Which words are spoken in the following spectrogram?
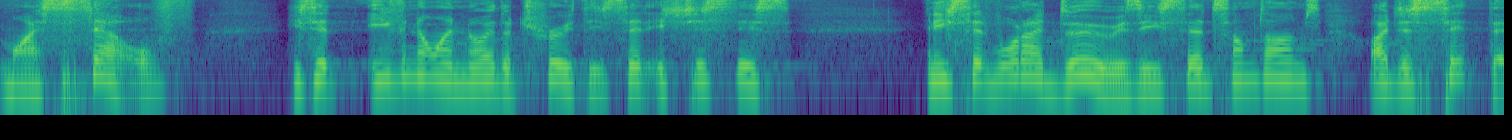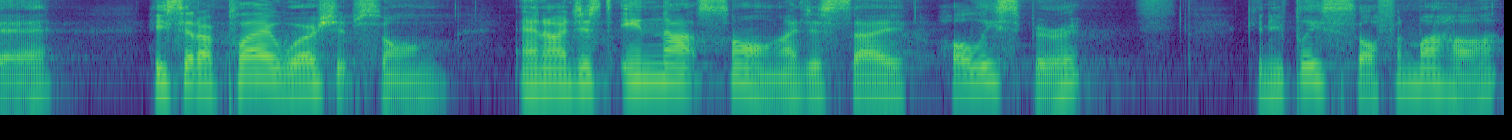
myself, he said, even though I know the truth, he said, it's just this. And he said, what I do is, he said, sometimes I just sit there. He said, I play a worship song, and I just, in that song, I just say, Holy Spirit, can you please soften my heart?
